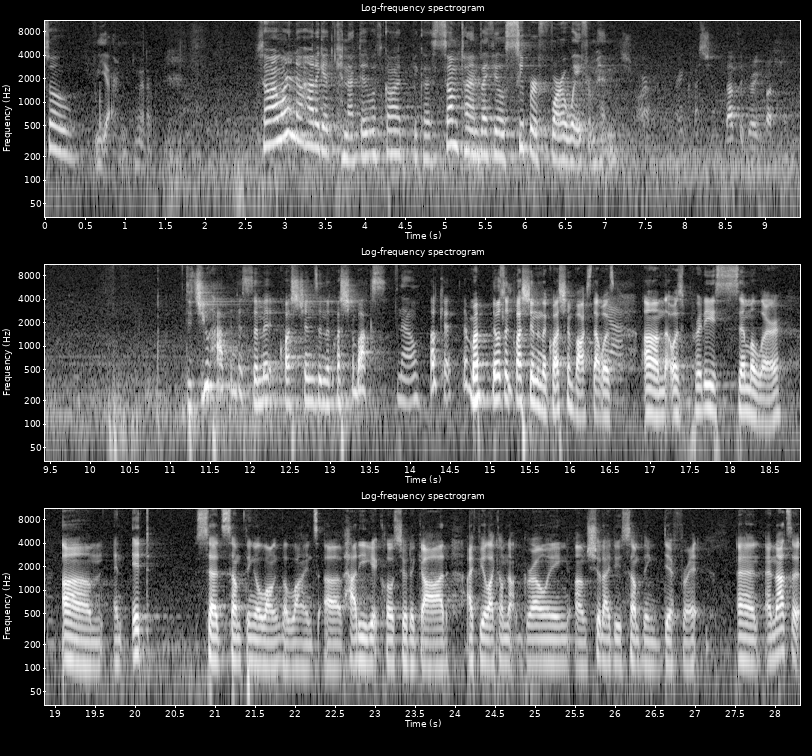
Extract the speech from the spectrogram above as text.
so, yeah, whatever. So I want to know how to get connected with God because sometimes I feel super far away from Him. Great question. That's a great question. Did you happen to submit questions in the question box? No. Okay, never mind. There was a question in the question box that was um, that was pretty similar, um, and it said something along the lines of, "How do you get closer to God? I feel like I'm not growing. Um, should I do something different?" And and that's a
